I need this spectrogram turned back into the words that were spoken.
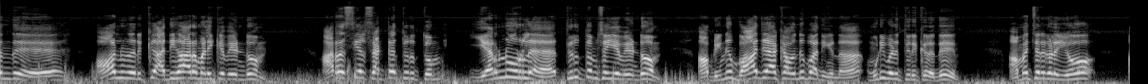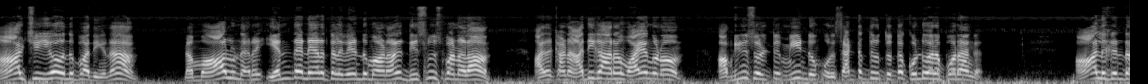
வந்து ஆளுநருக்கு அதிகாரம் அளிக்க வேண்டும். அரசியல் சட்ட திருத்தம் இருநூறுல திருத்தம் செய்ய வேண்டும் அப்படின்னு பாஜக வந்து பாத்தீங்கன்னா முடிவெடுத்திருக்கிறது. அமைச்சர்களையோ ஆட்சியோ வந்து பார்த்தீங்கன்னா நம்ம ஆளுநர் எந்த நேரத்தில் வேண்டுமானாலும் டிஸ்மிஸ் பண்ணலாம். அதுக்கான அதிகாரம் வழங்கணும் அப்படின்னு சொல்லிட்டு மீண்டும் ஒரு சட்ட திருத்தத்தை கொண்டு வர போகிறாங்க ஆளுகின்ற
